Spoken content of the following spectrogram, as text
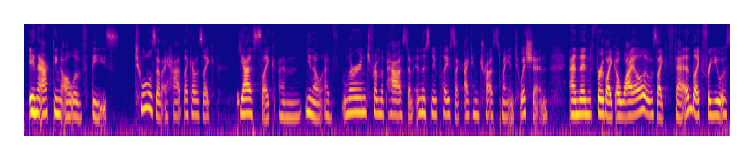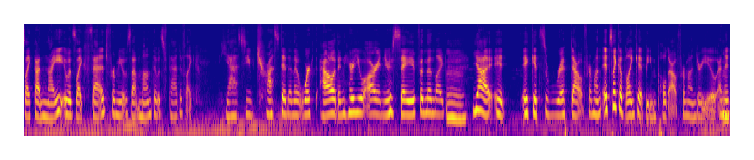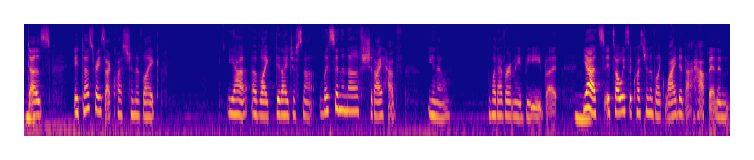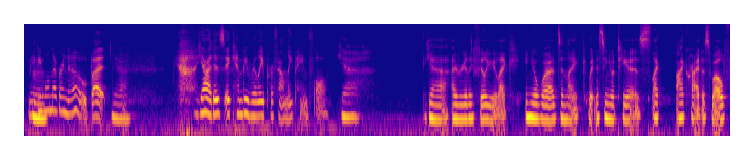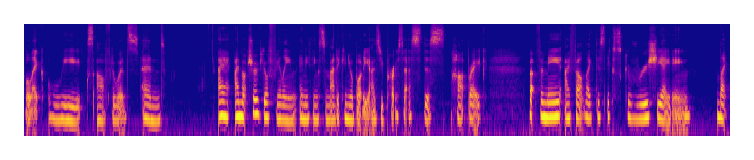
enacting all of these tools that I had. Like I was like, yes, like I'm, you know, I've learned from the past. I'm in this new place. Like I can trust my intuition. And then for like a while, it was like fed. Like for you, it was like that night. It was like fed. For me, it was that month. It was fed of like, yes, you've trusted and it worked out. And here you are and you're safe. And then like, mm. yeah, it it gets ripped out from un- it's like a blanket being pulled out from under you and it mm-hmm. does it does raise that question of like yeah of like did i just not listen enough should i have you know whatever it may be but yeah it's it's always the question of like why did that happen and maybe Mm. we'll never know but Yeah. yeah it is it can be really profoundly painful Yeah. Yeah, I really feel you like in your words and like witnessing your tears. Like I cried as well for like weeks afterwards and I I'm not sure if you're feeling anything somatic in your body as you process this heartbreak. But for me, I felt like this excruciating like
